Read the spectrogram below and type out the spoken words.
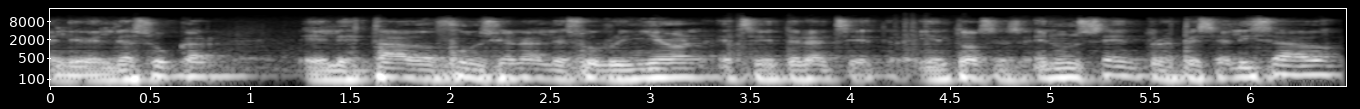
el nivel de azúcar, el estado funcional de su riñón, etcétera, etcétera. Y entonces, en un centro especializado,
